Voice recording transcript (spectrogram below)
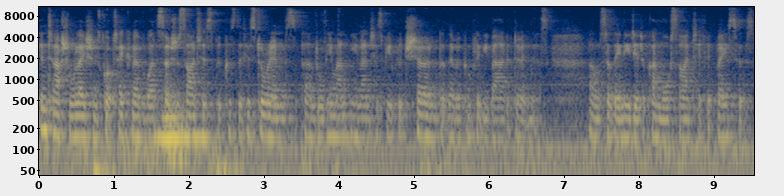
international relations got taken over by the social scientists because the historians and all the human- humanities people had shown that they were completely bad at doing this. Um, so they needed a kind of more scientific basis.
